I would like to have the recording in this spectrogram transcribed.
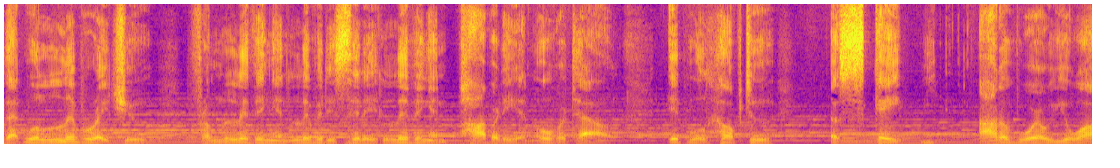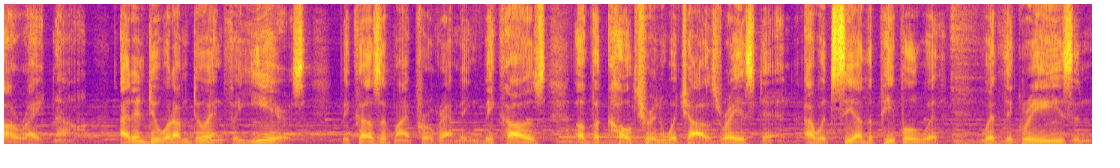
that will liberate you from living in Liberty City, living in poverty in Overtown. It will help to escape out of where you are right now. I didn't do what I'm doing for years because of my programming, because of the culture in which I was raised in. I would see other people with, with degrees and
